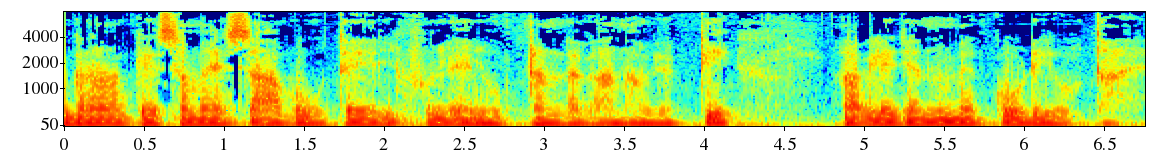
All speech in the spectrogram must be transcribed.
ग्रहण के समय साबु, तेल, फुलेल, उपटन लगाना व्यक्ति अगले जन्म में कोड़ी होता है।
